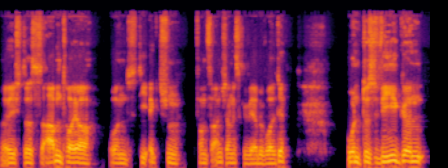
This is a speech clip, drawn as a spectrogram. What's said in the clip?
weil ich das Abenteuer und die Action vom Veranstaltungsgewerbe wollte. Und deswegen,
